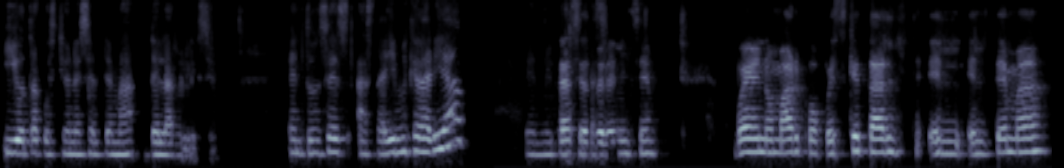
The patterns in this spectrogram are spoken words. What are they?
y otra cuestión es el tema de la reelección. Entonces, hasta ahí me quedaría en mi Gracias, Berenice. Bueno, Marco, pues ¿qué tal el, tema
